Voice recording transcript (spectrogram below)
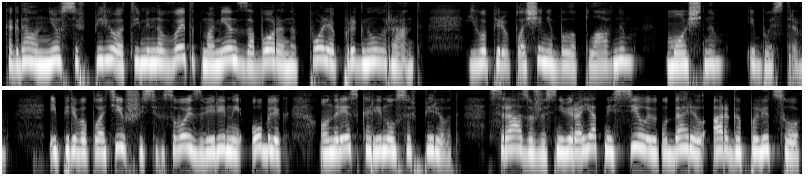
когда он несся вперед. Именно в этот момент с забора на поле прыгнул Ранд. Его перевоплощение было плавным, мощным, и быстрым. И перевоплотившись в свой звериный облик, он резко ринулся вперед. Сразу же с невероятной силой ударил Арго по лицу,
